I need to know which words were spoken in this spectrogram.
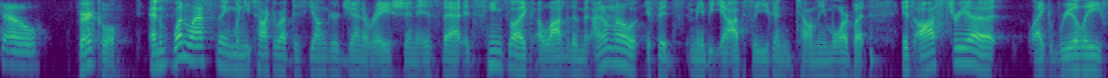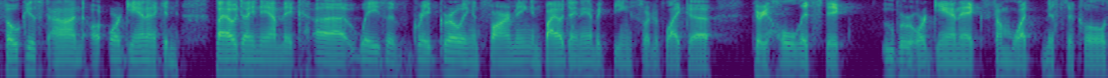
So very cool. And one last thing when you talk about this younger generation is that it seems like a lot of them I don't know if it's maybe yeah, obviously you can tell me more, but is Austria like really focused on organic and biodynamic uh, ways of grape growing and farming, and biodynamic being sort of like a very holistic, uber organic, somewhat mystical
